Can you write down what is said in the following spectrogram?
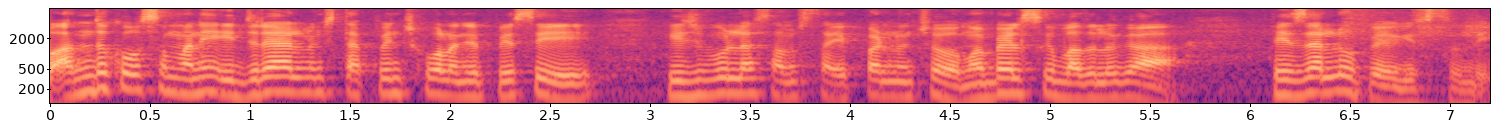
అందుకోసం అని ఇజ్రాయెల్ నుంచి తప్పించుకోవాలని చెప్పేసి హిజ్బుల్లా సంస్థ ఎప్పటి నుంచో మొబైల్స్కి బదులుగా పెజర్లు ఉపయోగిస్తుంది.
